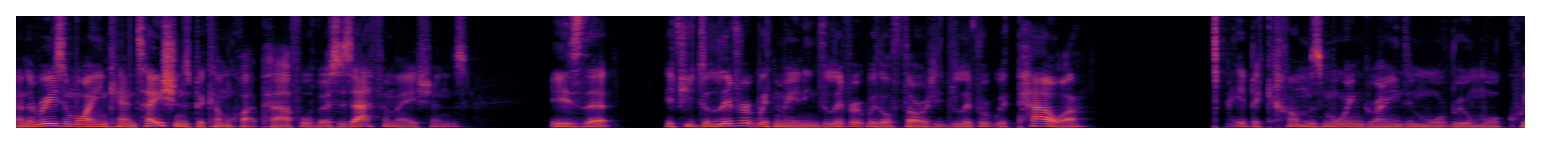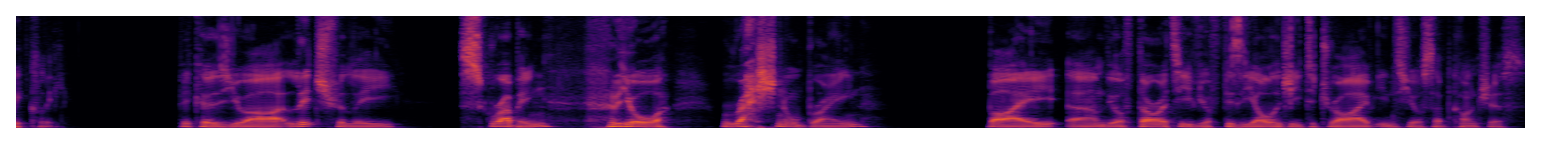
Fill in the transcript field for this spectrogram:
And the reason why incantations become quite powerful versus affirmations is that if you deliver it with meaning, deliver it with authority, deliver it with power, it becomes more ingrained and more real more quickly because you are literally scrubbing your rational brain by um, the authority of your physiology to drive into your subconscious.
